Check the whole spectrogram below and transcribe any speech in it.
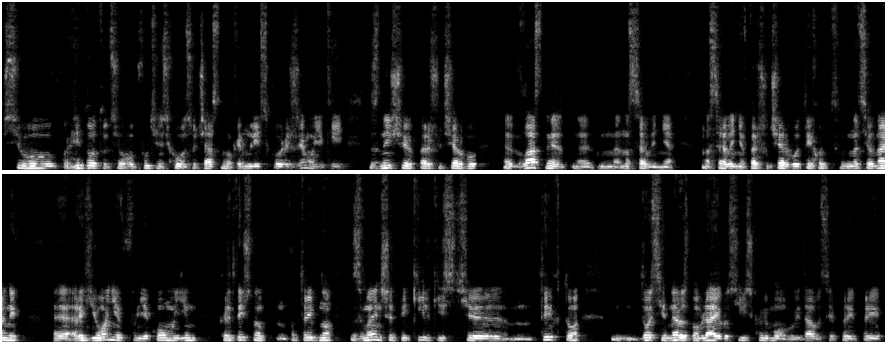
Всю гідоту цього путінського сучасного кремлівського режиму, який знищує в першу чергу е, власне е, населення, населення в першу чергу тих от національних е, регіонів, в якому їм критично потрібно зменшити кількість тих, хто досі не розмовляє російською мовою. Да, оце при, при,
